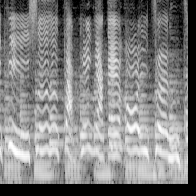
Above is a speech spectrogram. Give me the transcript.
我几时答应那个爱真在？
